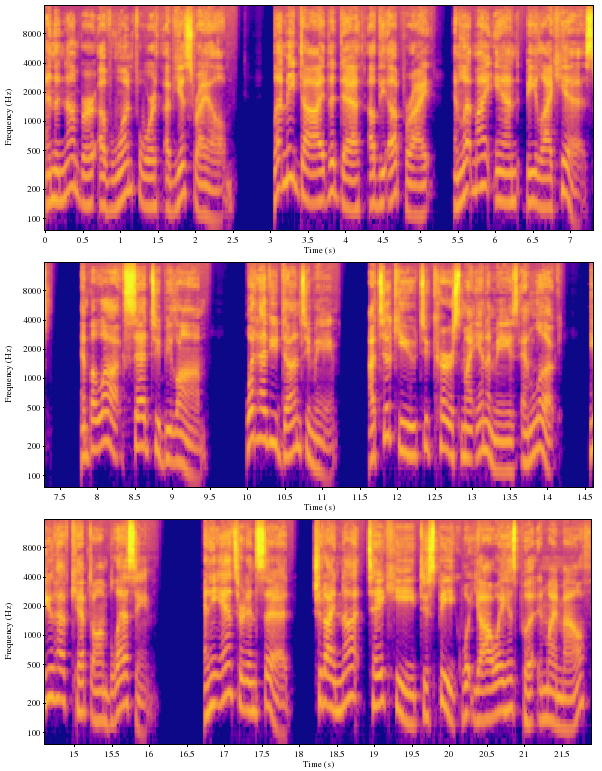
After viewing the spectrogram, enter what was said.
and the number of one fourth of Israel? Let me die the death of the upright, and let my end be like his. And Balak said to Balaam, What have you done to me? I took you to curse my enemies, and look, you have kept on blessing. And he answered and said, Should I not take heed to speak what Yahweh has put in my mouth?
